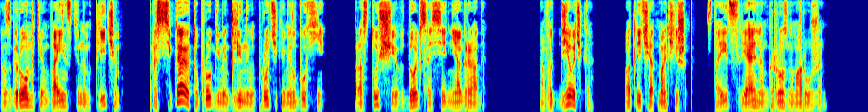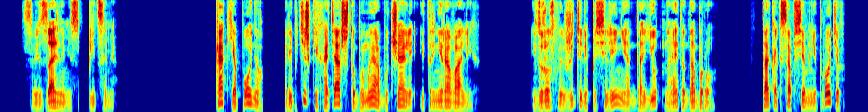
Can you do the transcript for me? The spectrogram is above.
с громким воинственным кличем рассекают упругими длинными прутиками лбухи, растущие вдоль соседней ограды. А вот девочка, в отличие от мальчишек, стоит с реально грозным оружием, с вязальными спицами. Как я понял, ребятишки хотят, чтобы мы обучали и тренировали их. И взрослые жители поселения дают на это добро, так как совсем не против,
